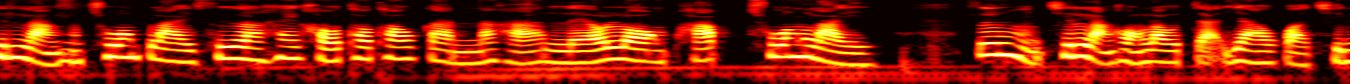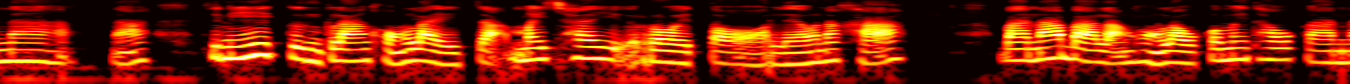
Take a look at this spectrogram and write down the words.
ชิ้นหลังช่วงปลายเสื้อให้เขาเท่า ๆกันนะคะ แล้วลองพับช่วงไหล่ ซึ่งชิ้นหลังของเราจะยาวกว่าชิ้นหน้านะทีนี้กึ่งกลางของไหล่จะไม่ใช่รอยต่อแล้วนะคะ บาหน้าบาหลังของเราก็ไม่เท่ากัน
